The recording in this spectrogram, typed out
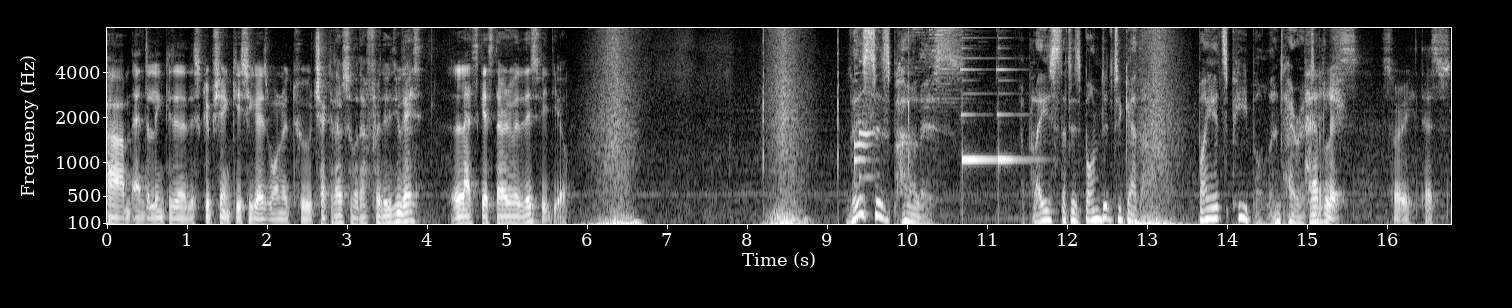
um, and the link is in the description in case you guys wanted to check it out. So without further ado guys let's get started with this video This is Perlis, a place that is bonded together by its people and heritage. Perlis. Sorry, that's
